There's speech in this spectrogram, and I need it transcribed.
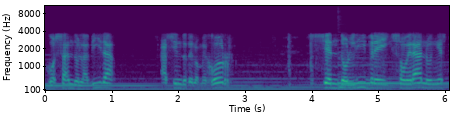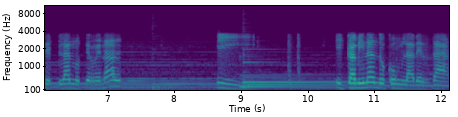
gozando la vida haciendo de lo mejor, siendo libre y soberano en este plano terrenal y, y caminando con la verdad.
